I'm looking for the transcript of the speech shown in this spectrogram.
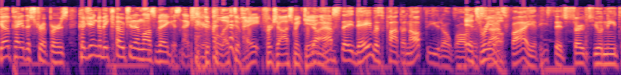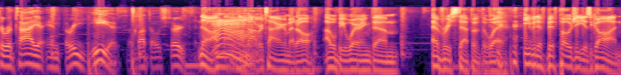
go pay the strippers, because you ain't gonna be coaching in Las Vegas next year. the collective hate for Josh McDaniels. Yo, App State Davis popping off to you though, Walker. It's real. Shots fired. He said shirts you'll need to retire in three years. About those shirts. No, I'm not, I'm not retiring them at all. I will be wearing them every step of the way. Even if Biff Poggi is gone,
